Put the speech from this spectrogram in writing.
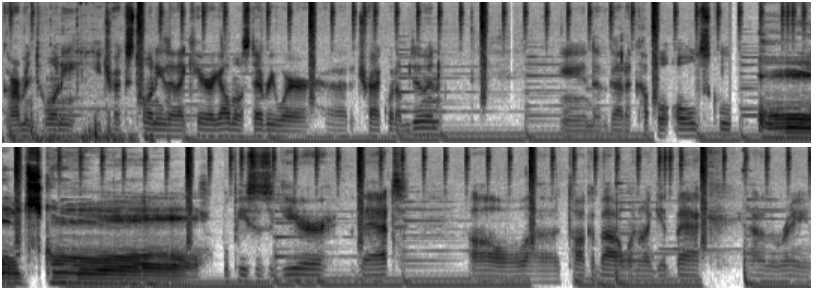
Garmin 20, eTrex 20 that I carry almost everywhere uh, to track what I'm doing. And I've got a couple old school old school pieces of gear that I'll uh, talk about when I get back out of the rain.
